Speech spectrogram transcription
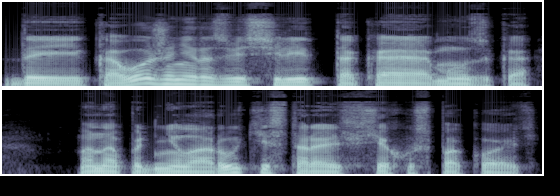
Да и кого же не развеселит такая музыка? Она подняла руки, стараясь всех успокоить.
